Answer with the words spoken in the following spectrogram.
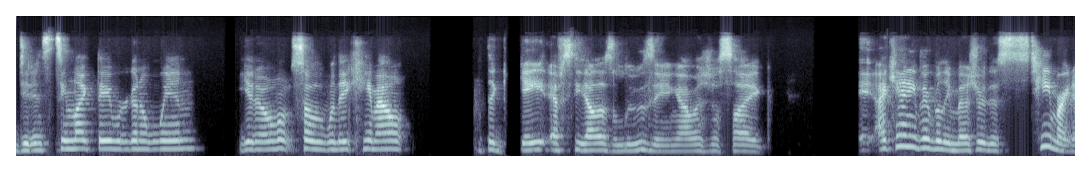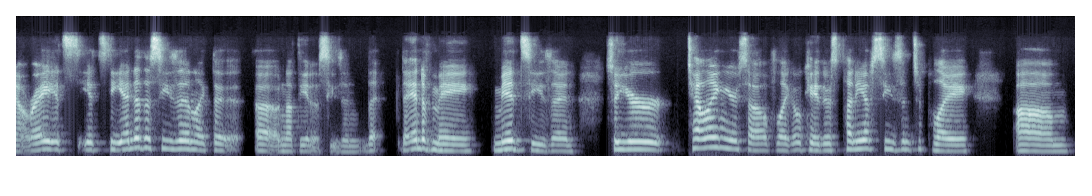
didn't seem like they were going to win, you know? So when they came out the gate, FC Dallas losing, I was just like, I- can't even really measure this team right now, right? It's it's the end of the season, like the uh not the end of the season, the, the end of May, mid-season. So you're telling yourself like, okay, there's plenty of season to play. Um,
